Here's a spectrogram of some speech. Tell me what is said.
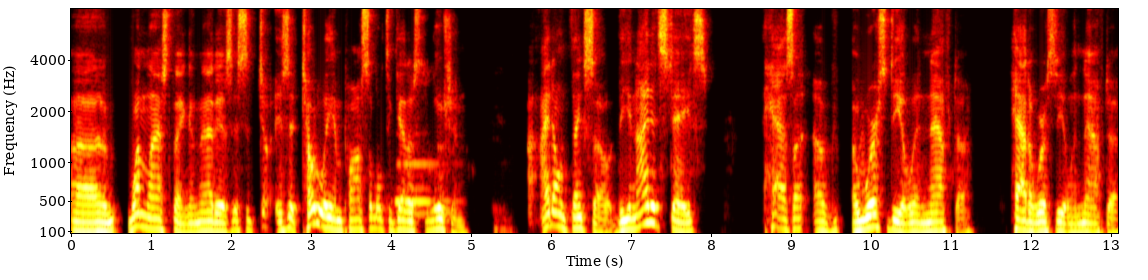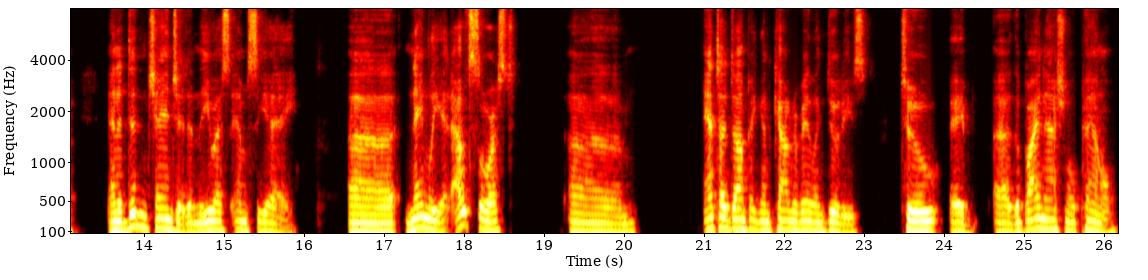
Um, one last thing, and that is: is it is it totally impossible to get a solution? I don't think so. The United States has a, a, a worse deal in NAFTA, had a worse deal in NAFTA, and it didn't change it in the USMCA. Uh, namely, it outsourced um, anti-dumping and countervailing duties to a uh, the binational panel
